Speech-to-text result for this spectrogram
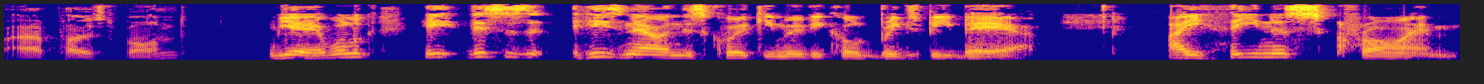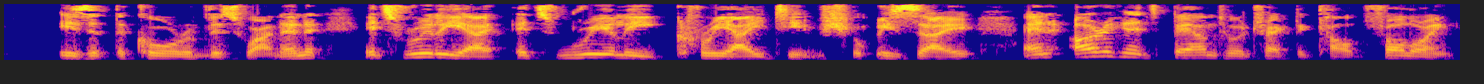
uh, post Bond. Yeah, well, look, he this is he's now in this quirky movie called Brigsby Bear. A heinous crime is at the core of this one, and it, it's really a it's really creative, shall we say? And I reckon it's bound to attract a cult following.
